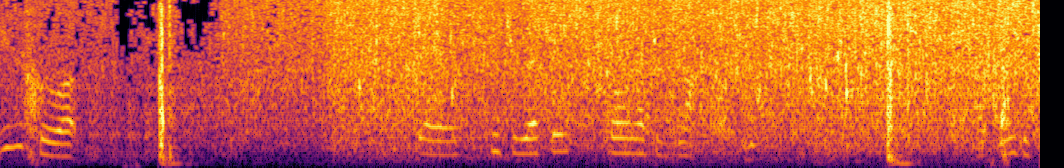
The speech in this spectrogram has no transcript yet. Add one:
You just threw up. The future reference going up is not possible. I think it's.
